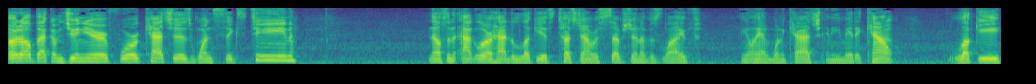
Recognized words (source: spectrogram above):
Odell Beckham Jr., 4 catches, 116. Nelson Agholor had the luckiest touchdown reception of his life. He only had one catch and he made it count. Lucky.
